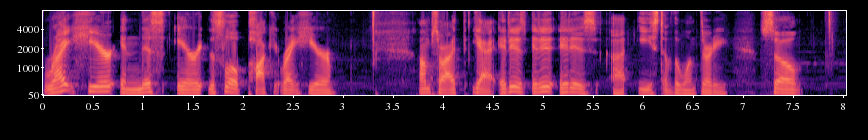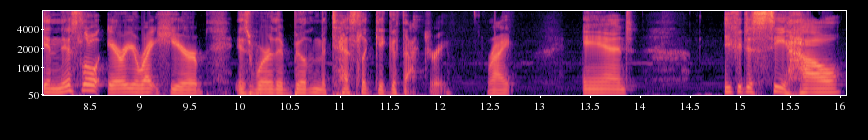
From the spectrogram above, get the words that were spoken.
right here in this area this little pocket right here i'm sorry yeah it is it is, it is uh, east of the 130 so in this little area right here is where they're building the tesla gigafactory right? And you could just see how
